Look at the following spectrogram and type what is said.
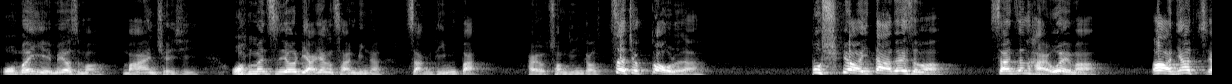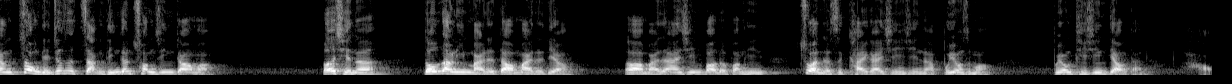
我们也没有什么满汉全席，我们只有两样产品呢，涨停板还有创新高，这就够了啊！不需要一大堆什么山珍海味嘛！啊，你要讲重点就是涨停跟创新高嘛，而且呢，都让你买得到卖得掉啊，买的安心，抱的放心，赚的是开开心心的，不用什么。不用提心吊胆好，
